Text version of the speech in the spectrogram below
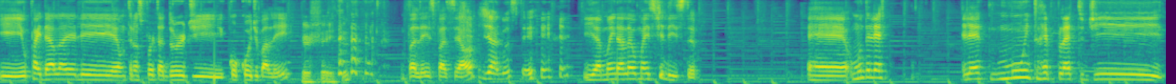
E o pai dela ele é um transportador de cocô de baleia, Perfeito. baleia espacial. Já gostei. E a mãe dela é uma estilista. É, o mundo ele é, ele é muito repleto de,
